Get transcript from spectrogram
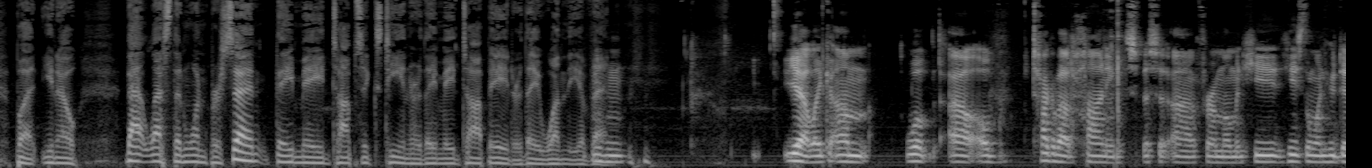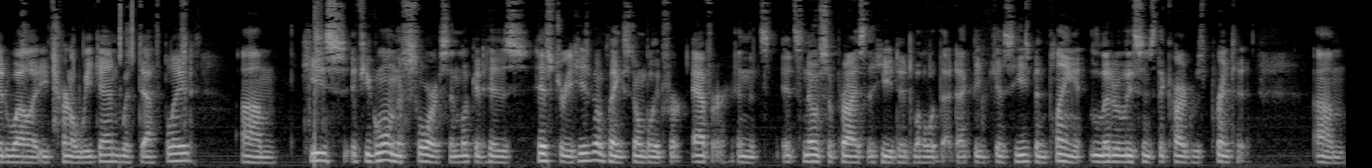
But you know, that less than 1%, they made top 16 or they made top 8 or they won the event. Mm-hmm. Yeah, like um well uh, I'll talk about Hani specific, uh, for a moment. He he's the one who did well at Eternal Weekend with Deathblade. Um he's if you go on the source and look at his history, he's been playing Stoneblade forever, and it's it's no surprise that he did well with that deck because he's been playing it literally since the card was printed. Um,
